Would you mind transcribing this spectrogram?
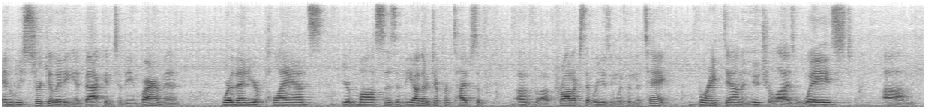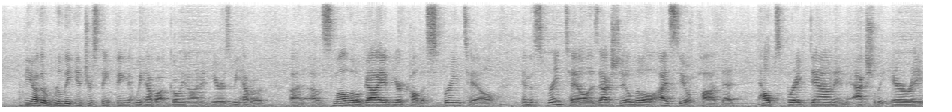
and recirculating it back into the environment, where then your plants, your mosses, and the other different types of of uh, products that we're using within the tank break down and neutralize waste. Um, the other really interesting thing that we have going on in here is we have a, a, a small little guy in here called a springtail. And the springtail is actually a little isopod that helps break down and actually aerate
